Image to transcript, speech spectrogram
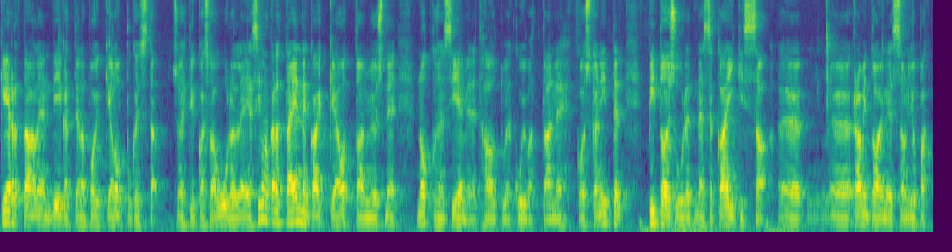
kertaalleen viikatteella poikki ja loppukesästä se ehtinyt kasvaa uudelleen. Ja silloin kannattaa ennen kaikkea ottaa myös ne nokkosen siemenet haltuun ja kuivattaa ne, koska niiden pitoisuudet näissä kaikissa ö, ö, ravintoaineissa on jopa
